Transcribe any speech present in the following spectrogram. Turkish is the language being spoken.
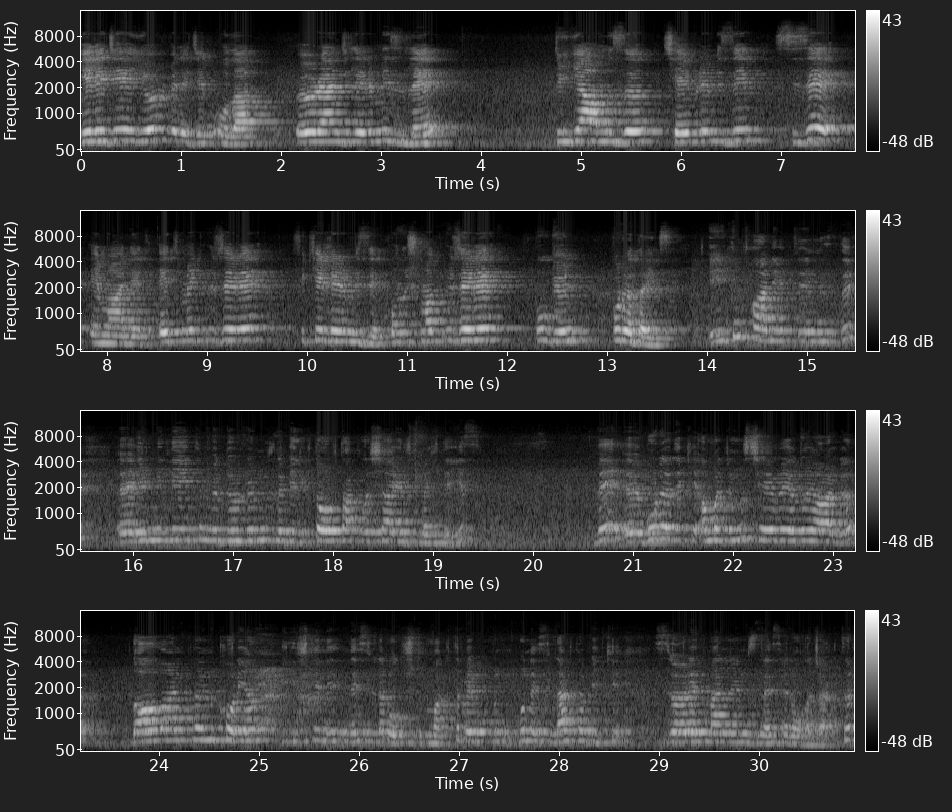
geleceğe yön verecek olan öğrencilerimizle dünyamızı, çevremizi size emanet etmek üzere fikirlerimizi konuşmak üzere bugün buradayız. Eğitim faaliyetlerimizi e, İl Milli Eğitim Müdürlüğümüzle birlikte ortaklaşa yürütmekteyiz. Ve e, buradaki amacımız çevreye duyarlı, doğal varlıklarını koruyan bilinçli ne- nesiller oluşturmaktır ve bu, bu nesiller tabii ki siz öğretmenlerimizin eseri olacaktır.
